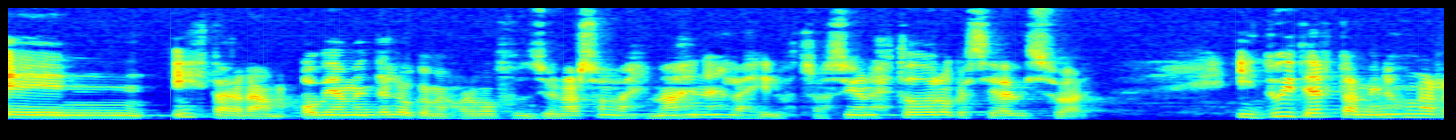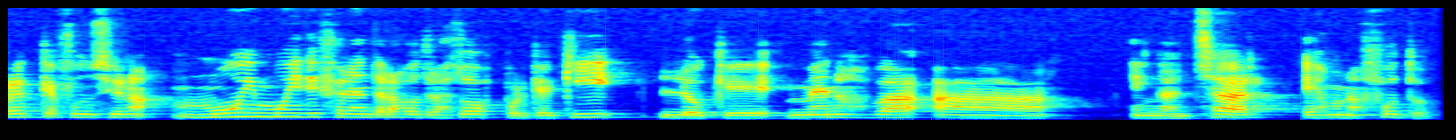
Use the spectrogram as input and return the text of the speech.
En Instagram, obviamente lo que mejor va a funcionar son las imágenes, las ilustraciones, todo lo que sea visual. Y Twitter también es una red que funciona muy, muy diferente a las otras dos, porque aquí lo que menos va a enganchar es una foto.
